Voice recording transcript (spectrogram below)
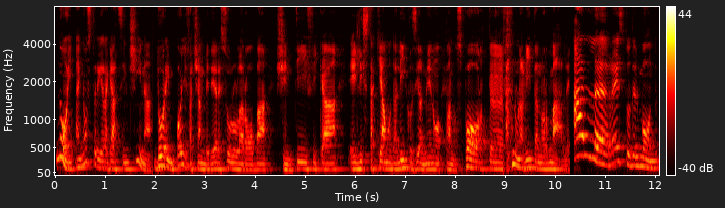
Noi ai nostri ragazzi in Cina d'ora in poi gli facciamo vedere solo la roba scientifica e li stacchiamo da lì così almeno fanno sport, fanno una vita normale. Al resto del mondo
